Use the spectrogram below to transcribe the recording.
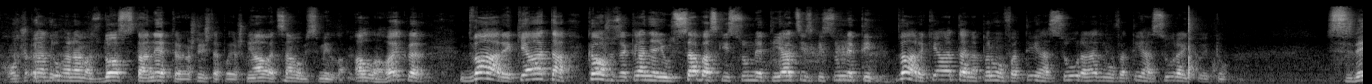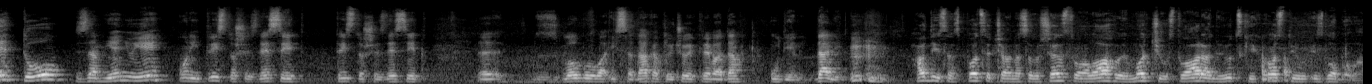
Pa hoću klanjati duha namaz. Dosta, ne trebaš ništa pojašnjavati, samo bismillah. Allahu ekber dva rekiata, kao što se klanjaju sabaski sunneti, jacijski sunneti, dva rekiata na prvom fatiha sura, na drugom fatiha sura i to je to. Sve to zamjenjuje oni 360, 360 e, zglobova i sadaka koje čovjek treba da udjeli. Dalje. Hadis nas podsjeća na savršenstvo Allahove moći u stvaranju ljudskih kostiju i zglobova.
